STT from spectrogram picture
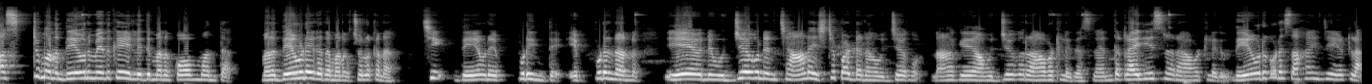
ఫస్ట్ మన దేవుని మీదకే వెళ్ళిద్ది మన కోపం అంతా. మన దేవుడే కదా మనకు చులకన. చి దేవుడు ఎప్పుడు ఇంతే. ఎప్పుడు నన్ను ఏ నేను ఉద్యోగం నేను చాలా ఇష్టపడ్డాను ఆ ఉద్యోగం. నాకే ఆ ఉద్యోగం రావట్లేదు. అసలు ఎంత ట్రై చేసినా రావట్లేదు. దేవుడు కూడా సహాయం చేయట్లా.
